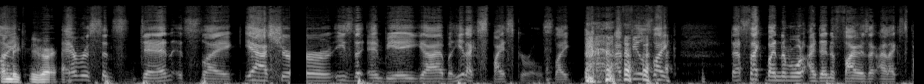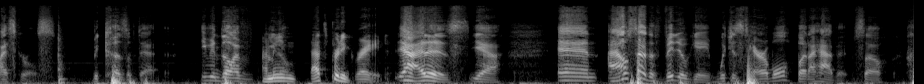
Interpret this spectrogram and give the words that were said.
that makes me very ever since then, it's like yeah, sure, he's the NBA guy, but he likes Spice Girls. Like I feels like that's like my number one identifier is like I like Spice Girls because of that. Even though I've I mean, know- that's pretty great. yeah, it is. Yeah, and I also have the video game, which is terrible, but I have it. So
